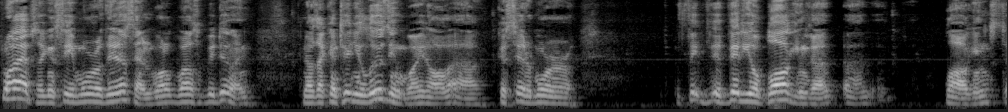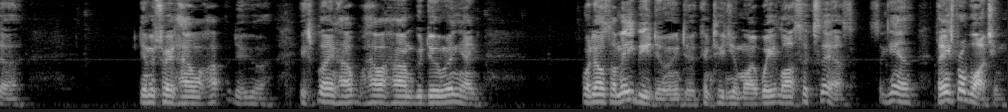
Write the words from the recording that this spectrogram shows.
Subscribe so you can see more of this and what else we'll be doing. And as I continue losing weight, I'll uh, consider more video blogging, uh, uh, bloggings to demonstrate how, how to uh, explain how, how, how I'm doing and what else I may be doing to continue my weight loss success. So again, thanks for watching.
